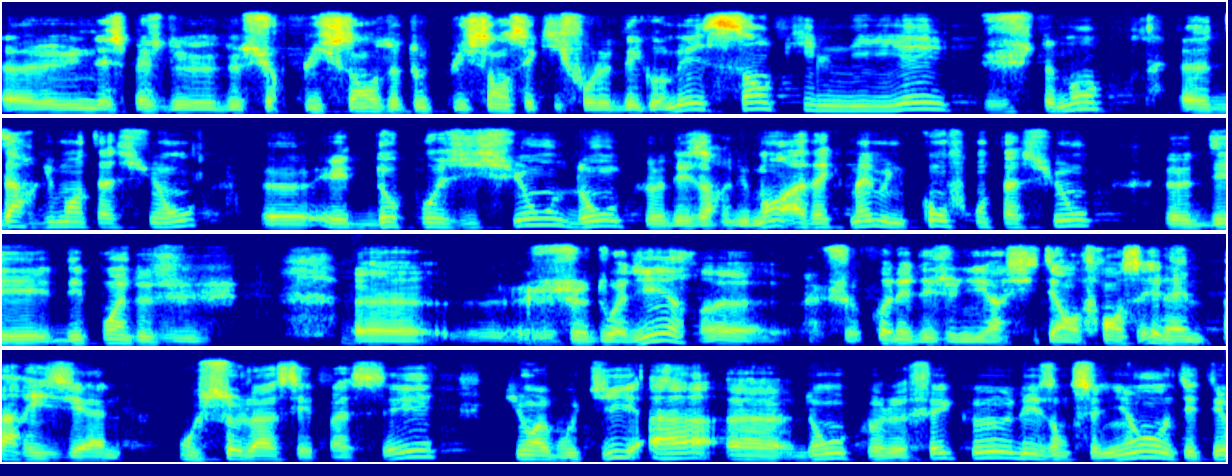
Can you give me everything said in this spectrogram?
une espèce de, surpuissance, de toute puissance et qu'il faut le dégommer, sans qu'il n'y ait justement d'argumentation et d'opposition, donc des arguments, avec même une confrontation des, points de vue. Je dois dire, je connais des universités en France et même parisiennes où cela s'est passé, qui ont abouti à donc le fait que les enseignants ont été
